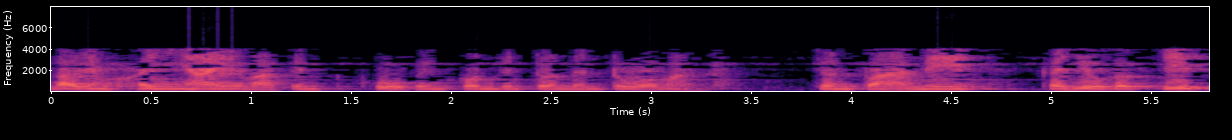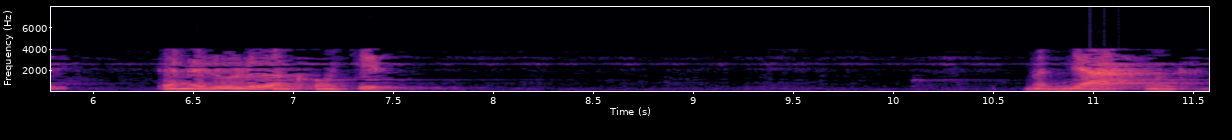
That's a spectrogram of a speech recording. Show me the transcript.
เรายังค่อยใหญ่มาเป็นผู้เป็นคนเป็นตนเป็นตัวมา จนป่านนี้ก็อยู่กับจิตแต่ไม่รู้เรื่องของจิต มันยากเหมือนกัน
